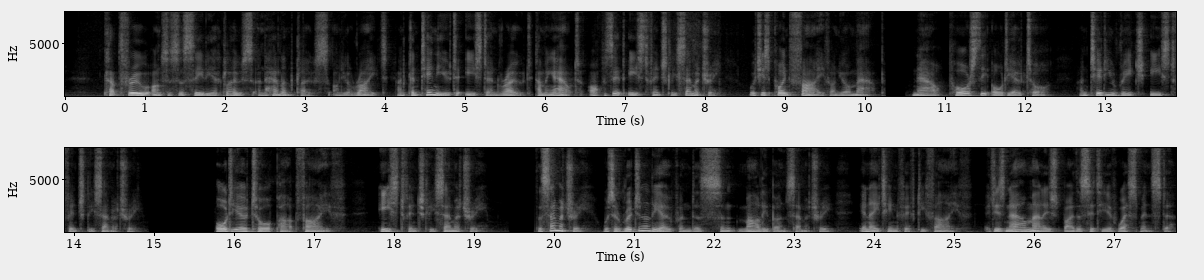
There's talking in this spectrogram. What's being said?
Cut through onto Cecilia Close and Helen Close on your right and continue to East End Road, coming out opposite East Finchley Cemetery, which is point 5 on your map. Now pause the audio tour until you reach East Finchley Cemetery. Audio Tour Part 5 East Finchley Cemetery. The cemetery was originally opened as St Marylebone Cemetery in 1855. It is now managed by the City of Westminster.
